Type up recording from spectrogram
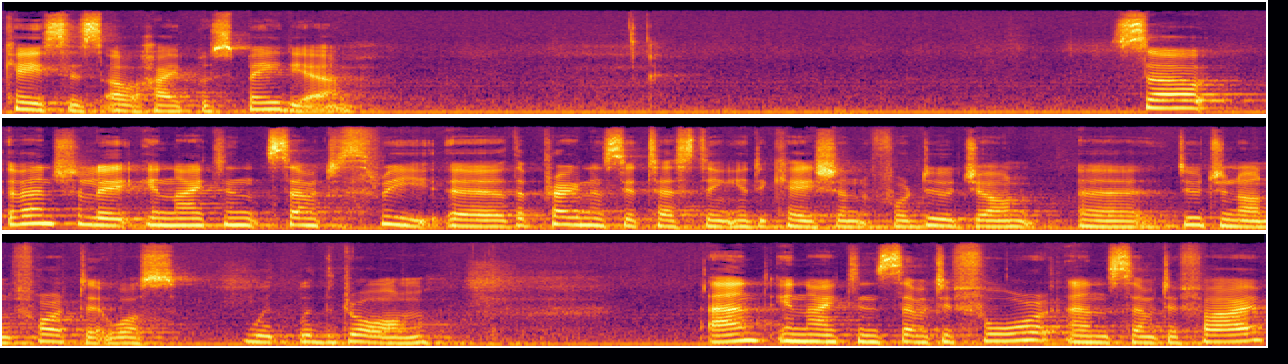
cases of hypospadia. So, eventually, in 1973, uh, the pregnancy testing indication for Duogynon, uh, Forte was with, withdrawn and in 1974 and 75,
